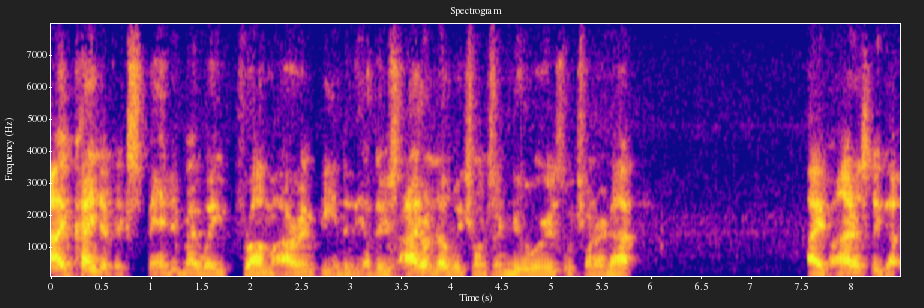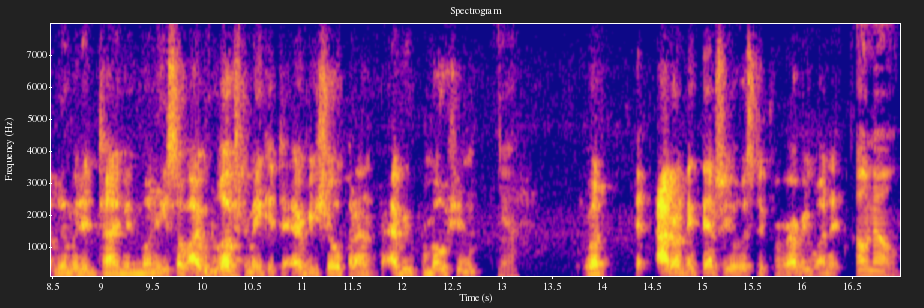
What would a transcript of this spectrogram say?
I've kind of expanded my way from RMP into the others. I don't know which ones are newer, which one are not. I've honestly got limited time and money, so I would love to make it to every show, put on every promotion. Yeah. But I don't think that's realistic for everyone. It, Oh no.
